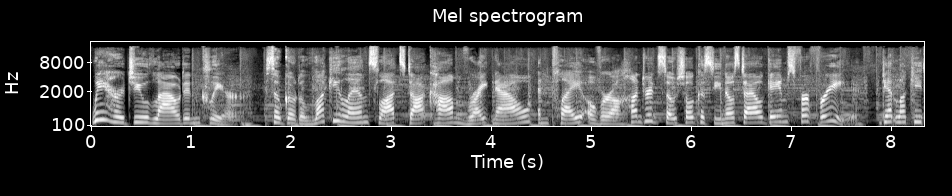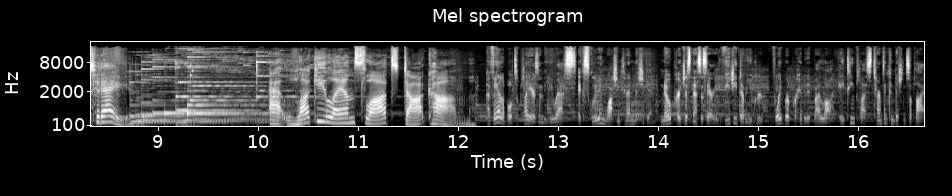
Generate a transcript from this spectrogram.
We heard you loud and clear. So go to LuckyLandSlots.com right now and play over 100 social casino-style games for free. Get lucky today at LuckyLandSlots.com. Available to players in the U.S., excluding Washington and Michigan. No purchase necessary. VGW Group. Void were prohibited by law. 18 plus. Terms and conditions apply.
